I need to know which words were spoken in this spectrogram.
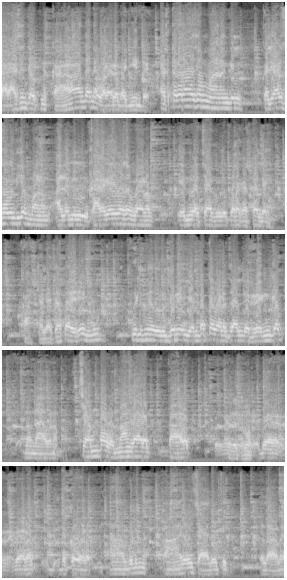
കലാശം ചവിട്ടിന് കാണാൻ തന്നെ വളരെ ഭംഗിയുണ്ട് അഷ്ടകലാശം വേണമെങ്കിൽ കല്യാണ സൗന്ദര്യം വേണം അല്ലെങ്കിൽ കരകൈവശം വേണം എന്ന് വെച്ചാൽ കുറെ കഷ്ടല്ലേ വെച്ചാൽ അതിലേ ഉള്ളൂ ഇവിടുന്ന് ഇതിന് എന്തൊക്കെ വിളിച്ചാൽ രംഗം നന്നാവണം. ചെമ്പ ഒന്നാം കാലം താളം വേണം ഇതൊക്കെ വേണം. അവിടുന്ന് ആലോചിച്ച് ആലോചിച്ച് ഉള്ളതാണ്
